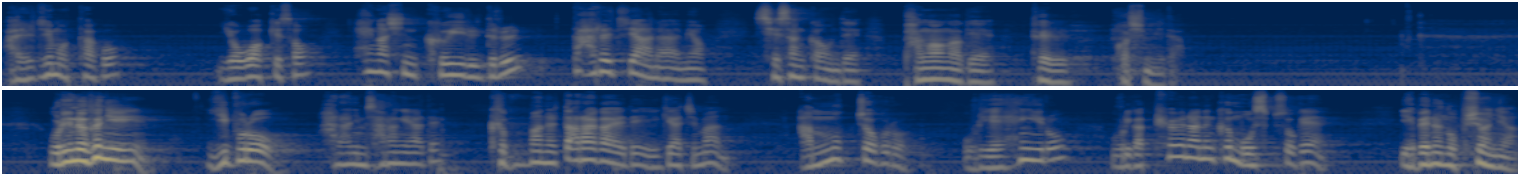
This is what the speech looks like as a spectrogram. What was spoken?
알지 못하고 여호와께서 행하신 그 일들을 따르지 않아하며 세상 가운데 방황하게 될 것입니다. 우리는 흔히 입으로 하나님 사랑해야 돼, 그분만을 따라가야 돼 얘기하지만 암묵적으로 우리의 행위로 우리가 표현하는 그 모습 속에 예배는 옵션이야.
